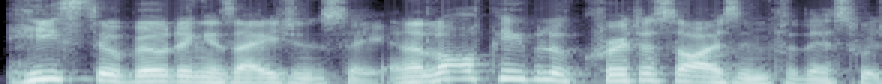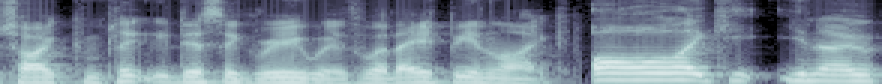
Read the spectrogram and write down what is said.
He's still building his agency, and a lot of people have criticized him for this, which I completely disagree with, where they've been like, oh, like like, you know,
